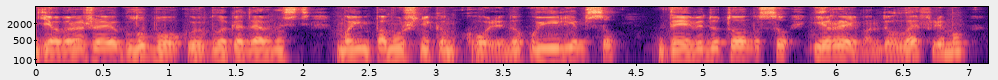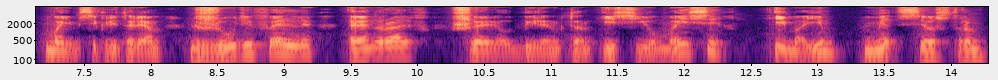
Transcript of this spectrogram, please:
Я выражаю глубокую благодарность моим помощникам Колину Уильямсу, Дэвиду Томасу и Реймонду Лефлему, моим секретарям Джуди Фелли, Энн Ральф, Шерил Биллингтон и Сью Мейси и моим медсестрам.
